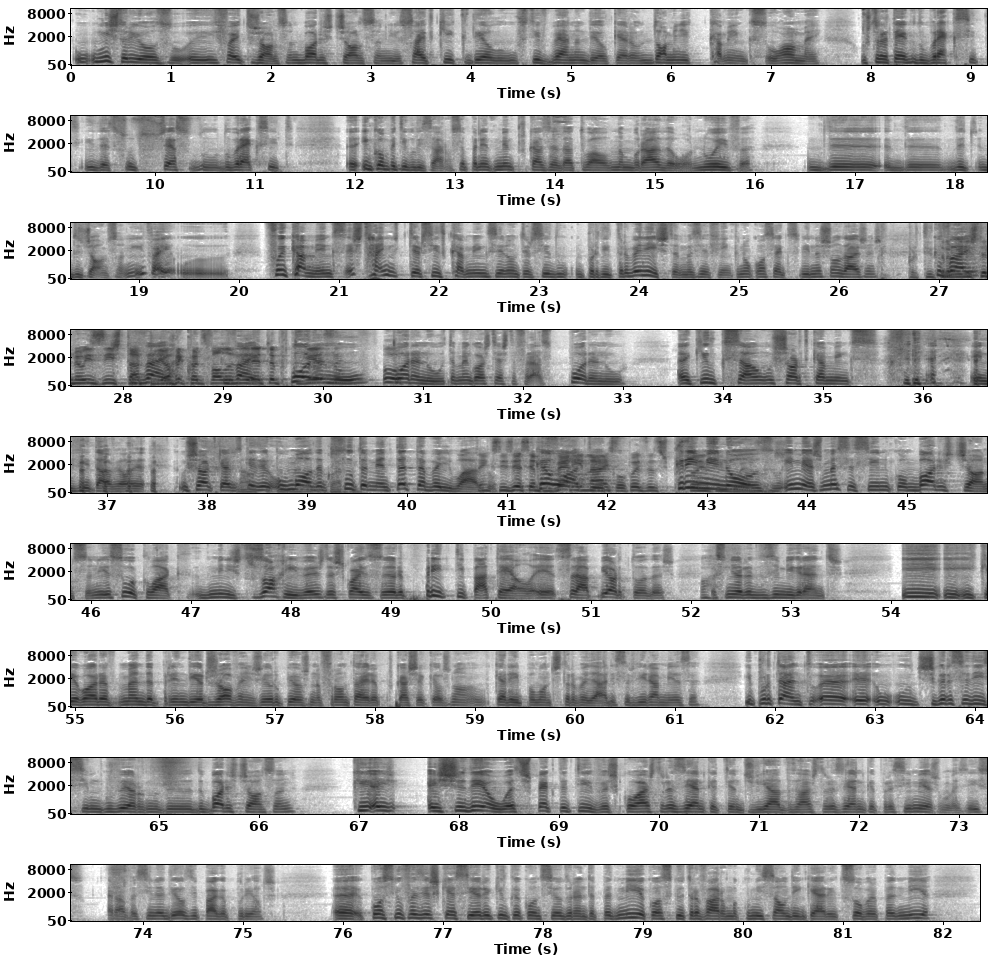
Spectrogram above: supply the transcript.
O, o misterioso efeito Johnson, Boris Johnson e o sidekick dele, o Steve Bannon dele, que era o Dominic Cummings, o homem, o estratego do Brexit e do sucesso do, do Brexit, eh, incompatibilizaram-se, aparentemente por causa da atual namorada ou noiva de, de, de- de Johnson. E veio. uh, Foi Cummings. É estranho ter sido Cummings e não ter sido o Partido Trabalhista, mas enfim, que não consegue subir nas sondagens. O Partido Trabalhista não existe, está pior quando se fala de direita Pôr a portuguesa. nu, Oh. pôr a nu, também gosto desta frase, pôr a nu aquilo que são os shortcomings. é inevitável. Os shortcomings, quer dizer, o modo absolutamente atabalhoado, Tem que se dizer sempre very caótico, nice depois das expressões criminoso inglesas. e mesmo assassino com Boris Johnson e a sua claque de ministros horríveis, das quais a senhora Priti Patel é- será a pior de todas, a senhora dos imigrantes, e, e- e que agora manda prender jovens europeus na fronteira porque acha que eles não querem ir para Londres trabalhar e servir à mesa. E, portanto, eh, eh, o desgraçadíssimo governo de, de Boris Johnson, que ex- excedeu as expectativas com a AstraZeneca, tendo desviado a AstraZeneca para si mesmo, mas isso era a vacina deles e paga por eles. Uh, conseguiu fazer esquecer aquilo que aconteceu durante a pandemia, conseguiu travar uma comissão de inquérito sobre a pandemia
